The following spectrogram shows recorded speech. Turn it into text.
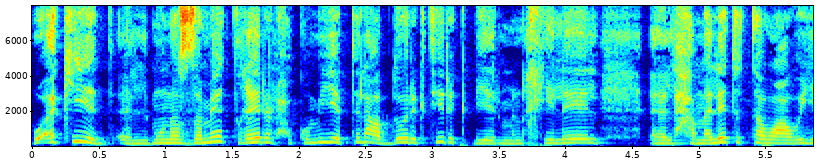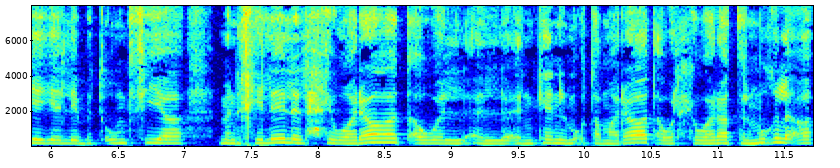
وأكيد المنظمات غير الحكومية بتلعب دور كتير كبير من خلال الحملات التوعوية يلي بتقوم فيها من خلال الحوارات أو إن كان المؤتمرات أو الحوارات المغلقة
